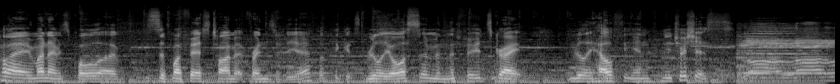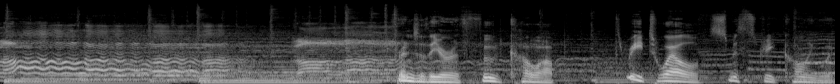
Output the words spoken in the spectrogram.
Hi, my name is Paul. Uh, this is my first time at Friends of the Earth. I think it's really awesome and the food's great, really healthy and nutritious. Friends of the Earth Food Co op, 312 Smith Street, Collingwood.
